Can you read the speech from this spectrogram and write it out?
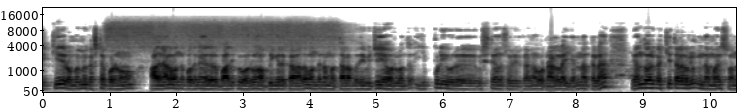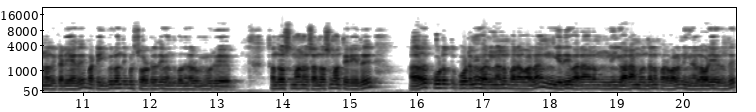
சிக்கி ரொம்பவுமே கஷ்டப்படணும். அதனால் வந்து பார்த்திங்கன்னா ஏதோ ஒரு பாதிப்பு வரும் அப்படிங்கிறதுக்காக தான் வந்து நம்ம தளபதி விஜய் அவர்கள் வந்து இப்படி ஒரு விஷயத்தை வந்து சொல்லியிருக்காங்க. ஒரு நல்ல எண்ணத்தில் எந்த ஒரு கட்சி தலைவர்களும் இந்த மாதிரி சொன்னது கிடையாது. பட் இவர் வந்து இப்படி சொல்கிறதே வந்து பார்த்திங்கன்னா ரொம்ப ஒரு சந்தோஷமான சந்தோஷமாக தெரியுது. அதாவது கூட்டத்து கூட்டமே வரலனாலும் பரவாயில்ல. எதையும் வராலும் நீங்கள் வராமல் இருந்தாலும் பரவாயில்ல. நீங்கள் நல்லபடியாக இருந்து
